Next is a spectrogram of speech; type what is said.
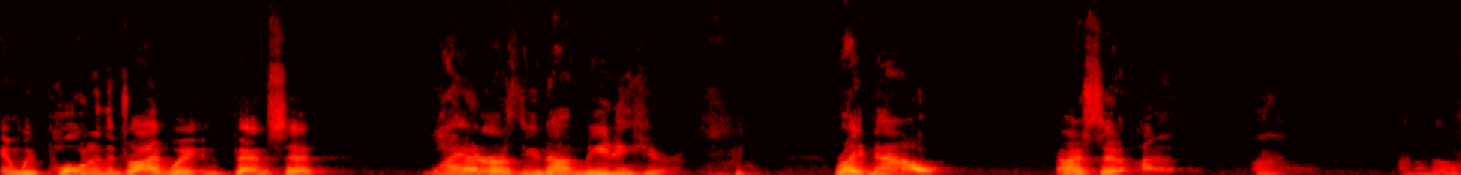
And we pulled in the driveway, and Ben said, why on earth are you not meeting here right now? And I said, I, uh, I don't know.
